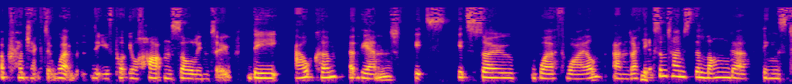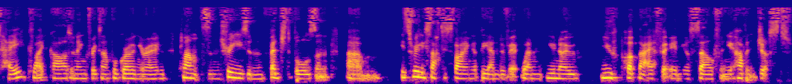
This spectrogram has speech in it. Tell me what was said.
a project at work that you've put your heart and soul into, the outcome at the end, it's, it's so worthwhile. And I think yeah. sometimes the longer things take, like gardening, for example, growing your own plants and trees and vegetables. And um, it's really satisfying at the end of it when you know you've put that effort in yourself and you haven't just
